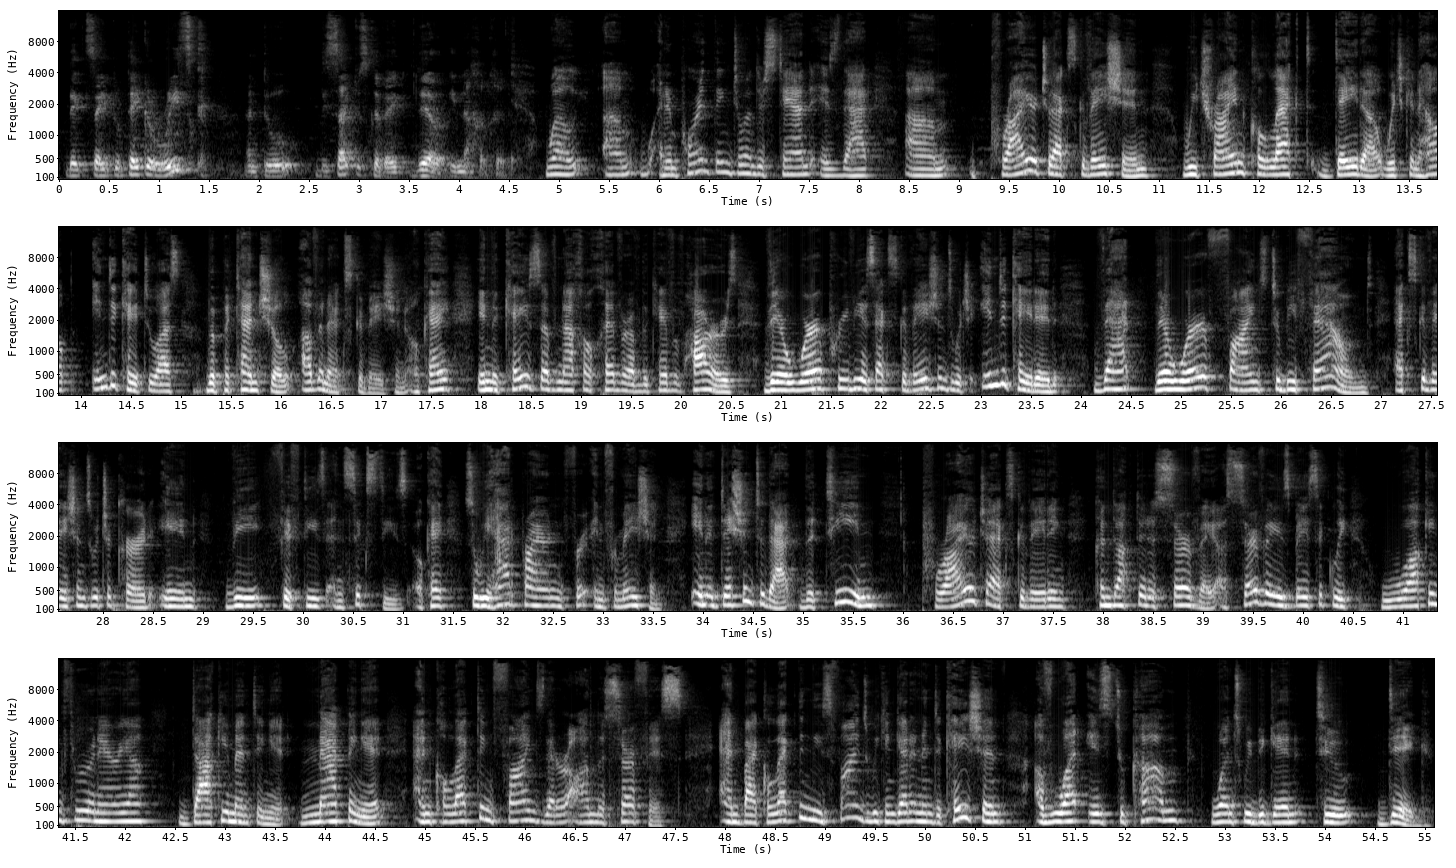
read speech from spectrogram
let's say to take a risk and to decide to excavate there in Nachal Hever? Well, um, an important thing to understand is that um, prior to excavation, we try and collect data which can help indicate to us the potential of an excavation. Okay? In the case of Nachal Hever, of the Cave of Horrors, there were previous excavations which indicated that there were finds to be found, excavations which occurred in the 50s and 60s. Okay? So we had prior inf- information. In addition to that, the team prior to excavating conducted a survey. A survey is basically walking through an area, documenting it, mapping it, and collecting finds that are on the surface. And by collecting these finds, we can get an indication of what is to come once we begin to dig.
